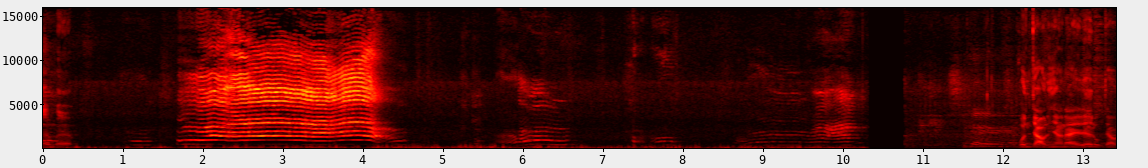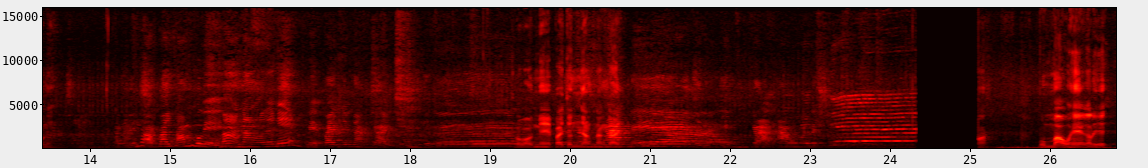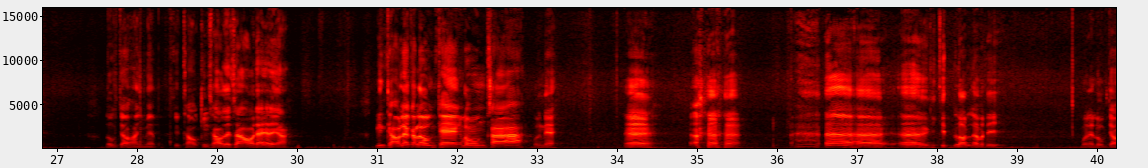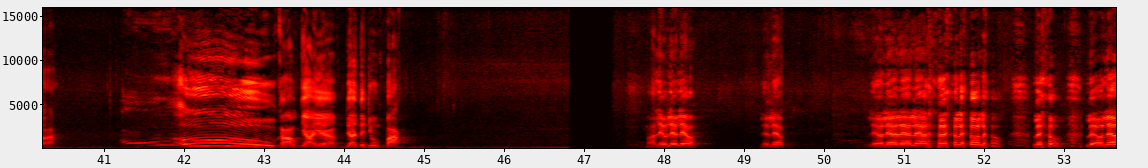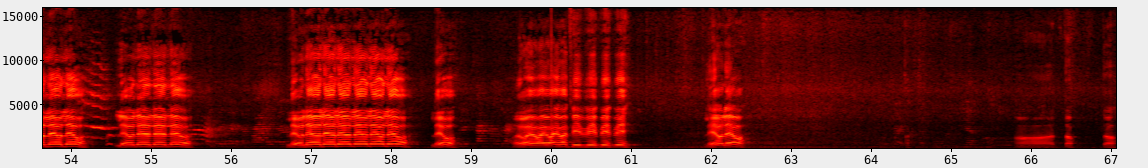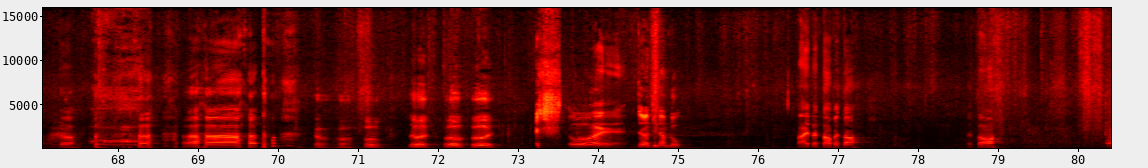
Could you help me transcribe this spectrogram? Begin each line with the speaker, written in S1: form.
S1: แอบแอบคนเจ้านี่ยังได้เด้อลูกเจ้านี่
S2: ถาไปทำมือมากนั่งเลยเด้
S3: แม่ไปจนนั่งได้เขา
S1: บอกแม่ไปจนยังนั่งได้
S3: มุมเมา
S1: แห้งอะไร ลูกเจ้าหายแม่กินเข่ากินเข่าแต่เศร้าได้เลยอะกินเข่าแล้วก็ลงแขงลงขาเบิ่งเนี่ยเออเออเอออคิดหลอดแล้วพอดีเบิ่งเนี่ยลูกเจ้าอะโอ้ข่าวใหญ่อะยอดแต่ยุ่งปัก มาเร็วเร็วเร็วเร็วเร็วเร็วเร็วเร็วเร็วเร็วเร็วเร็วเร็วเร็วเร็วเร็วเร็วเร็ว เร็วเร็วเร็วเร็วเร็วเร็วเร็วเร็วไว้ไว้ไว้ไว้ไว้พี่พี่พี่พี่เร็วเร็วอ่าโตโตโตอ่าโตโอ้โหโอ้โหโอ้โหโอ้ยเดี๋ยวกินน้ำลูกไปไปต่อไปต่อไปต่อ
